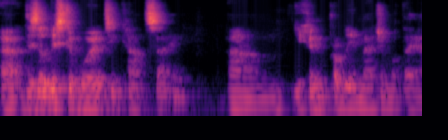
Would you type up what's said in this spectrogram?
uh, there's a list of words you can't say. Um, you can probably imagine what they are.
